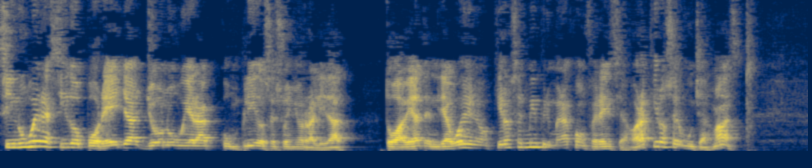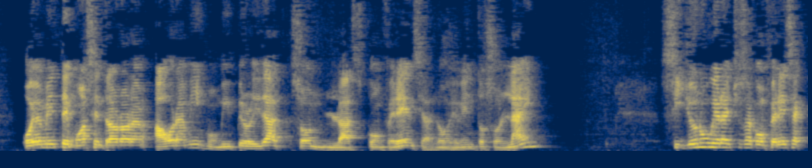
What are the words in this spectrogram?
Si no hubiera sido por ella, yo no hubiera cumplido ese sueño realidad. Todavía tendría, bueno, quiero hacer mi primera conferencia, ahora quiero hacer muchas más. Obviamente me voy a centrar ahora, ahora mismo, mi prioridad son las conferencias, los eventos online. Si yo no hubiera hecho esa conferencia,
